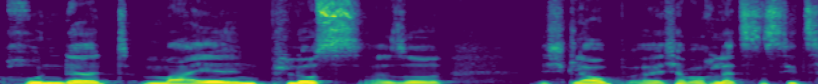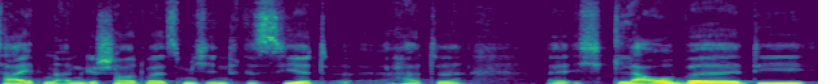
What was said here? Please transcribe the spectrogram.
100 Meilen plus, also ich glaube, äh, ich habe auch letztens die Zeiten angeschaut, weil es mich interessiert äh, hatte. Äh, ich glaube, die,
